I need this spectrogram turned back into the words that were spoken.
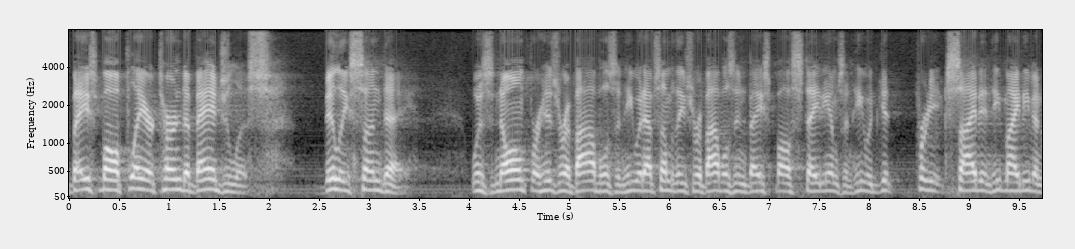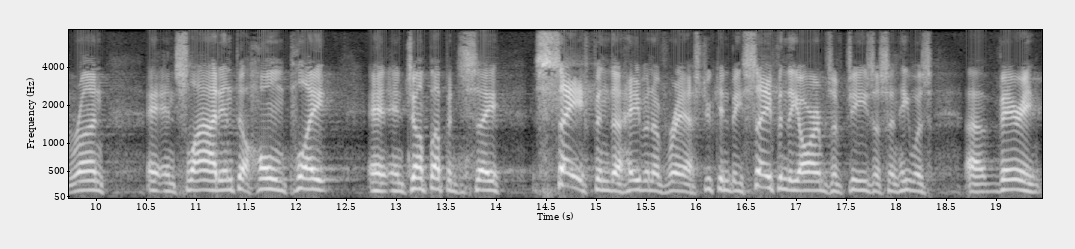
baseball player turned evangelist, Billy Sunday, was known for his revivals, and he would have some of these revivals in baseball stadiums, and he would get pretty excited. He might even run and slide into home plate and, and jump up and say, Safe in the haven of rest. You can be safe in the arms of Jesus. And he was uh, very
